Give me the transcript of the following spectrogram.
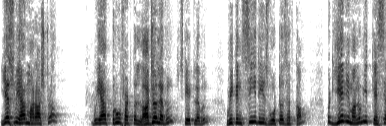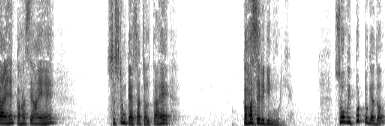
yes, we have Maharashtra, we have proof at the larger level, state level, we can see these voters have come, but ये नहीं मालूम ये कैसे आए हैं कहां से आए हैं सिस्टम कैसा चलता है कहां से रिगिंग हो रही है so we put together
